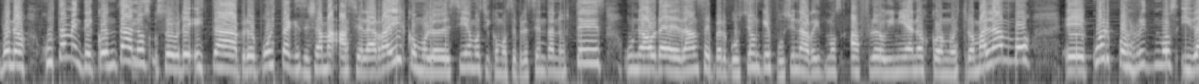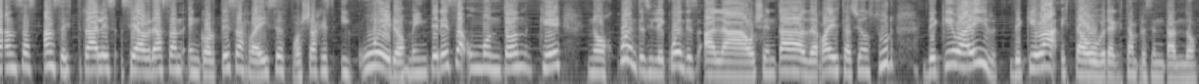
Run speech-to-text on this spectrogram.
Bueno, justamente contanos sobre esta propuesta que se llama Hacia la Raíz, como lo decíamos y como se presentan ustedes, una obra de danza y percusión que fusiona ritmos afroguineanos con nuestro malambo. Eh, cuerpos, ritmos y danzas ancestrales se abrazan en cortezas, raíces, follajes y cueros. Me interesa un montón que nos cuentes y le cuentes a la oyentada de Radio Estación Sur de qué va a ir, de qué va esta obra que están presentando.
